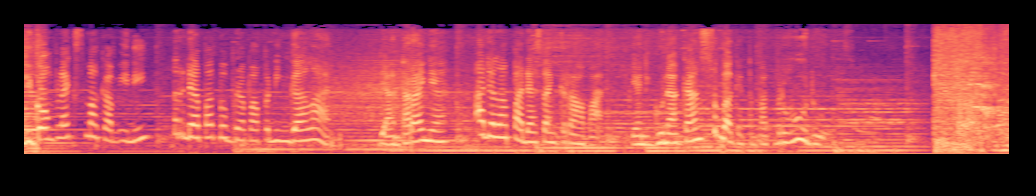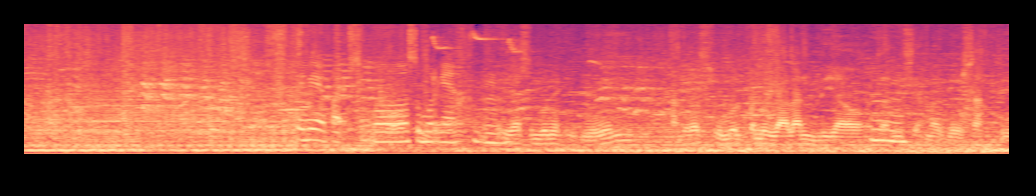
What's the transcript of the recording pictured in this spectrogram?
Di kompleks makam ini terdapat beberapa peninggalan. Di antaranya adalah padasan keramat yang digunakan sebagai tempat berwudu. Ya Pak, sumurnya. Hmm. Ya, sumurnya ini adalah sumber peninggalan beliau hmm. dari Syekh Magelang Sakti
